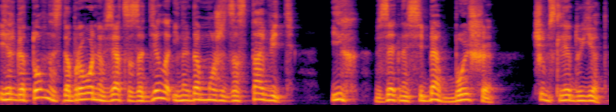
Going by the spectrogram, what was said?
их готовность добровольно взяться за дело иногда может заставить их взять на себя больше, чем следует.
